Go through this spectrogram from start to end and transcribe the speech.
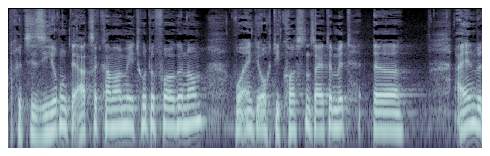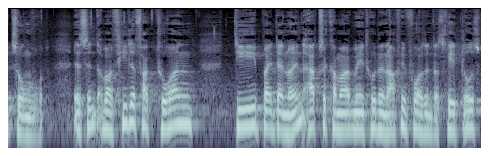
Präzisierung der Ärztekammermethode vorgenommen, wo eigentlich auch die Kostenseite mit äh, einbezogen wird. Es sind aber viele Faktoren, die bei der neuen Ärztekammermethode nach wie vor sind. Das geht los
